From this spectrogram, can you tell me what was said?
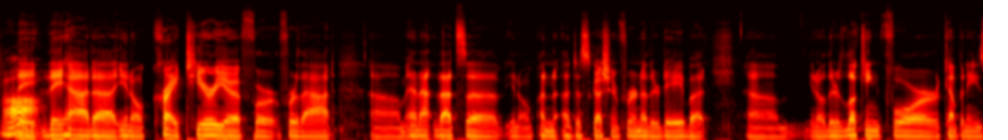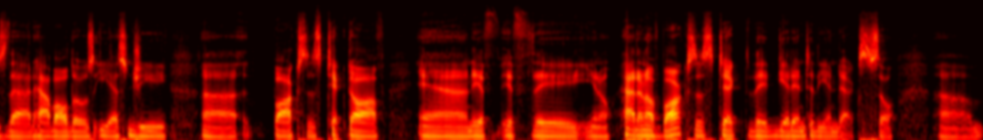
Ah. they they had uh, you know criteria for for that, um, and that that's a you know an, a discussion for another day. But um, you know they're looking for companies that have all those ESG uh, boxes ticked off, and if if they you know had enough boxes ticked, they'd get into the index. So. Um,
